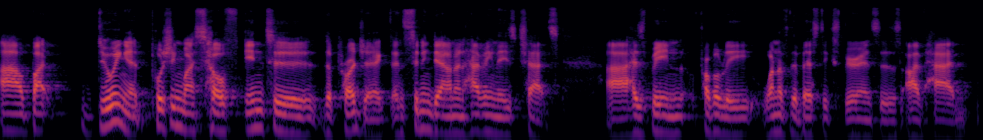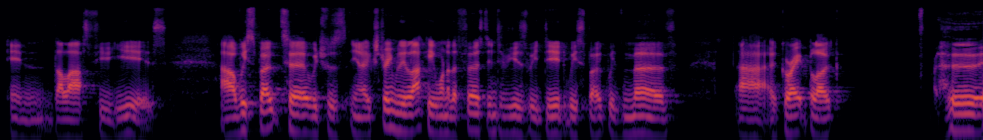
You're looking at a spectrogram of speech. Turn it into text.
Uh, but doing it, pushing myself into the project and sitting down and having these chats uh, has been probably one of the best experiences I've had in the last few years. Uh, we spoke to, which was you know extremely lucky. One of the first interviews we did, we spoke with Merv, uh, a great bloke, who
